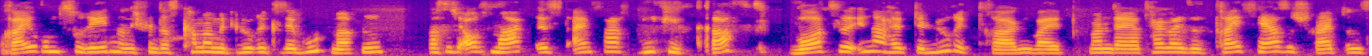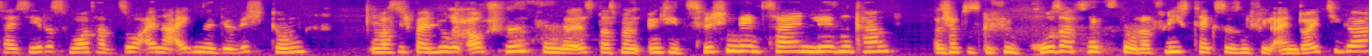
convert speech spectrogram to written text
Brei rumzureden. Und ich finde, das kann man mit Lyrik sehr gut machen. Was ich auch mag, ist einfach, wie viel Kraft Worte innerhalb der Lyrik tragen, weil man da ja teilweise drei Verse schreibt. Und das heißt, jedes Wort hat so eine eigene Gewichtung. Und was ich bei Lyrik auch schön finde, ist, dass man irgendwie zwischen den Zeilen lesen kann. Also ich habe das Gefühl, Prosatexte oder Fließtexte sind viel eindeutiger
